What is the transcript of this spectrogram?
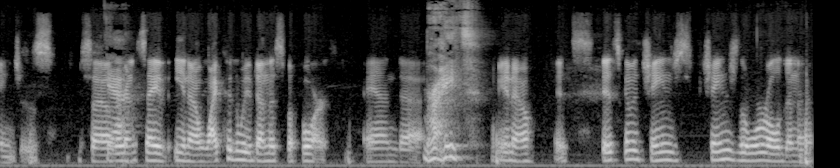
changes. So Yeah. they're going to say, you know, why couldn't we have done this before? And uh, Right. you know, it's it's going to change change the world in a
